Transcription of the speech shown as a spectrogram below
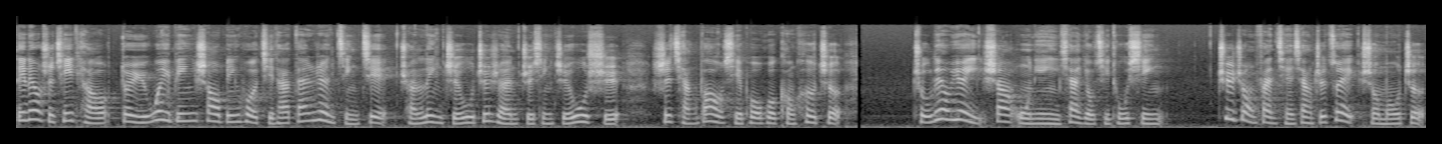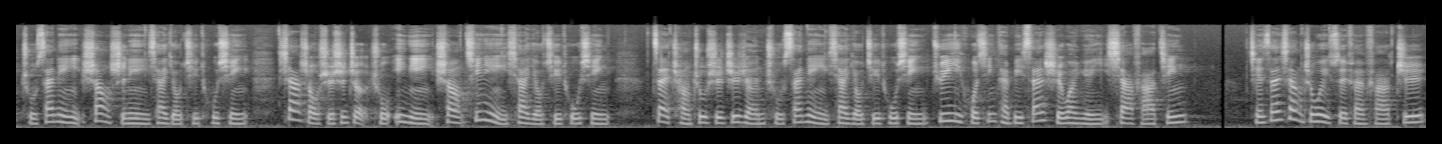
第六十七条，对于卫兵、哨兵或其他担任警戒、传令职务之人执行职务时，施强暴、胁迫或恐吓者，处六月以上五年以下有期徒刑；聚众犯前项之罪，首谋者处三年以上十年以下有期徒刑；下手实施者处一年以上七年以下有期徒刑。在场注视之人，处三年以下有期徒刑、拘役或新台币三十万元以下罚金。前三项之未遂犯，罚之。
